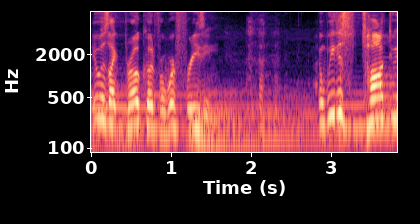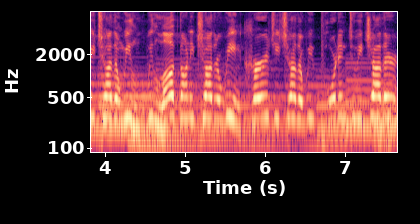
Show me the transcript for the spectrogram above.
It was like bro code for we're freezing. and we just talked to each other and we, we loved on each other. We encouraged each other. We poured into each other.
